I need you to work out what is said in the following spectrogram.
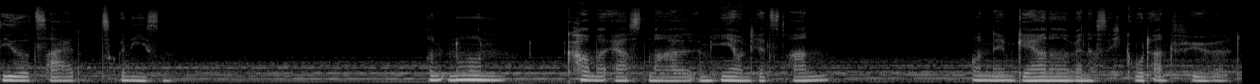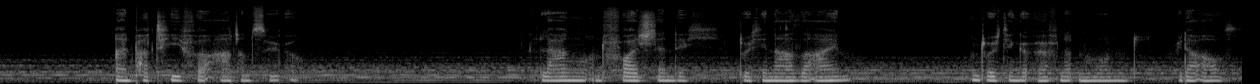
diese Zeit zu genießen. Und nun komme erstmal im Hier und Jetzt an und nimm gerne, wenn es sich gut anfühlt, ein paar tiefe Atemzüge lang und vollständig durch die Nase ein und durch den geöffneten Mund wieder aus.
